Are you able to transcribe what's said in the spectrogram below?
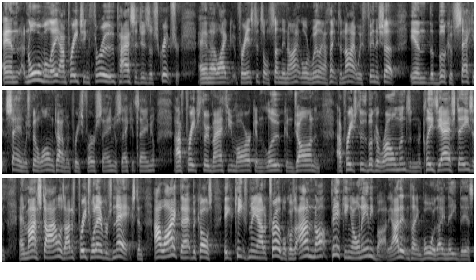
And normally I'm preaching through passages of Scripture. And uh, like, for instance, on Sunday night, Lord willing, I think tonight we finish up in the book of Second Samuel. It's been a long time. We preached First Samuel, Second Samuel. I've preached through Matthew, Mark, and Luke, and John. And I preached through the book of Romans and Ecclesiastes. And, and my style is I just preach whatever's next. And I like that because it keeps me out of trouble because I'm not picking on anybody. I didn't think, boy, they need this.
